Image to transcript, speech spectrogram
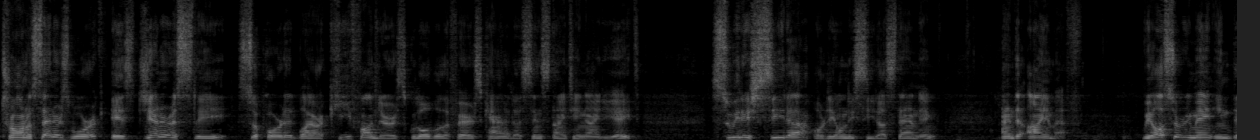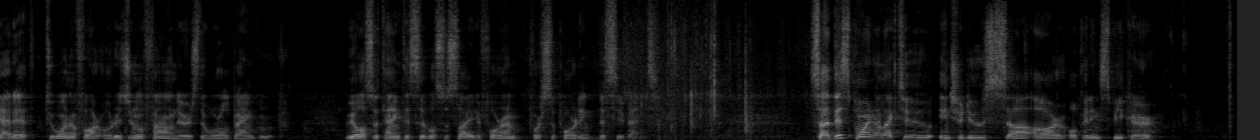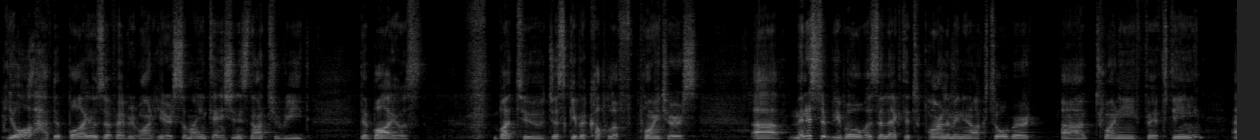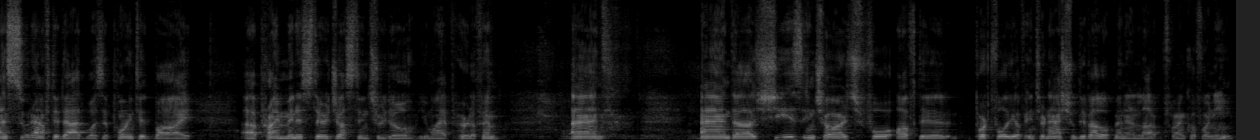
Toronto Center's work is generously supported by our key funders, Global Affairs Canada, since 1998, Swedish SIDA, or the only SIDA standing, and the IMF. We also remain indebted to one of our original founders, the World Bank Group. We also thank the Civil Society Forum for supporting this event. So at this point, I'd like to introduce uh, our opening speaker. You all have the bios of everyone here, so my intention is not to read the bios but to just give a couple of pointers. Uh, Minister Bibeau was elected to Parliament in October uh, 2015, and soon after that was appointed by uh, Prime Minister Justin Trudeau. You might have heard of him, and and uh, she is in charge for of the portfolio of international development and la francophonie.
